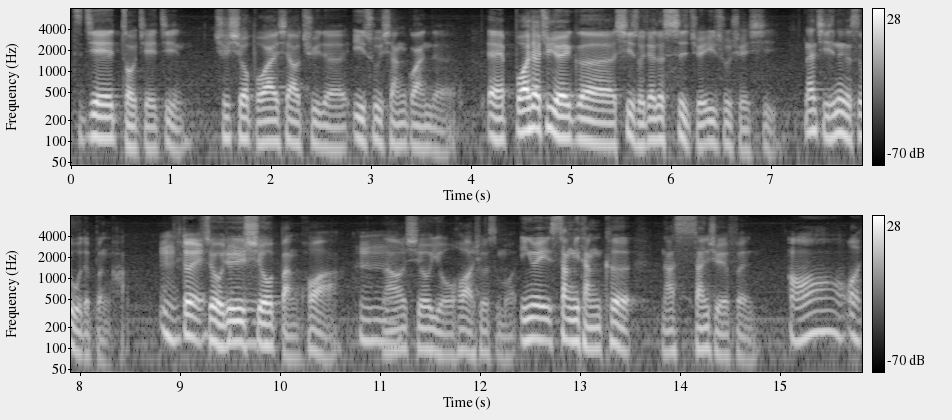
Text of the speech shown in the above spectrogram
直接走捷径去修博爱校区的艺术相关的。呃，博爱校区有一个系所叫做视觉艺术学系，那其实那个是我的本行，嗯对，所以我就去修版画，嗯，然后修油画，修什么？因为上一堂课拿三学分，哦哦，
